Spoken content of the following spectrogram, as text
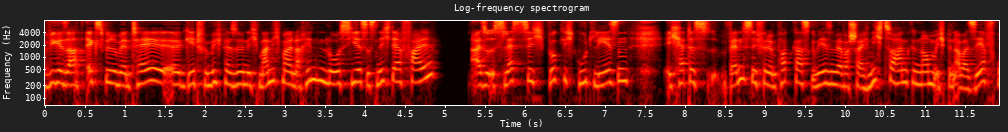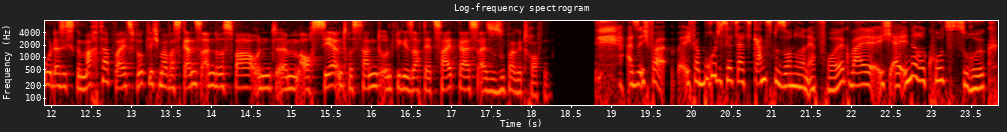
wie gesagt, experimentell äh, geht für mich persönlich manchmal nach hinten los. Hier ist es nicht der Fall. Also es lässt sich wirklich gut lesen. Ich hätte es, wenn es nicht für den Podcast gewesen wäre, wahrscheinlich nicht zur Hand genommen. Ich bin aber sehr froh, dass ich es gemacht habe, weil es wirklich mal was ganz anderes war und ähm, auch sehr interessant und wie gesagt, der Zeitgeist also super getroffen. Also ich, ver, ich verbuche das jetzt als ganz besonderen Erfolg, weil ich erinnere kurz zurück,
